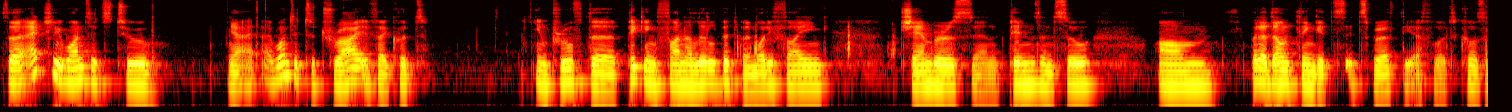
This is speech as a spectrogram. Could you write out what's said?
So I actually wanted to, yeah, I, I wanted to try if I could improve the picking fun a little bit by modifying chambers and pins and so. Um, but I don't think it's it's worth the effort because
